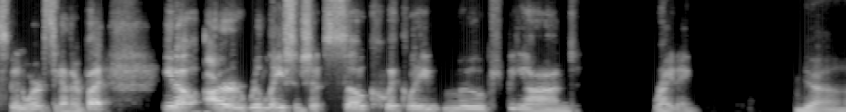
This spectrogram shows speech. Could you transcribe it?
spin words together. But you know, our relationship so quickly moved beyond writing yeah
